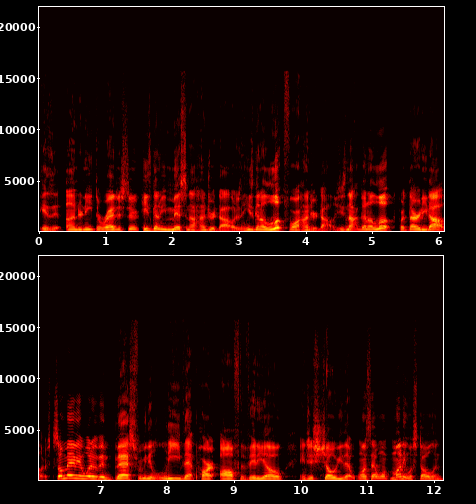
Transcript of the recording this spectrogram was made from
Is it underneath the register? He's going to be missing $100 and he's going to look for $100. He's not going to look for $30. So maybe it would have been best for me to leave that part off the video and just show you that once that money was stolen,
